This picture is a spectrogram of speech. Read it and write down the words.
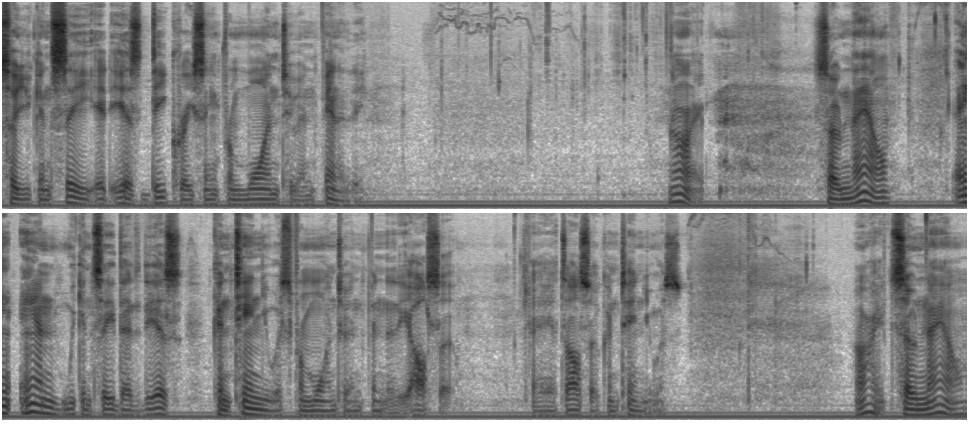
So you can see it is decreasing from 1 to infinity alright so now and, and we can see that it is continuous from 1 to infinity also. Okay it's also continuous. Alright so now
